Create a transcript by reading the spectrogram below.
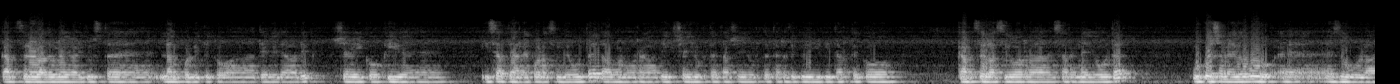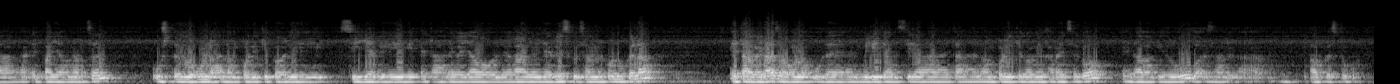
kartzelera nahi gaituzte lan politiko bat egiteagatik, segiko kide izatea leporatzen digute, eta bueno, horregatik sei urte eta sei urte terdik bitarteko kartzela zigorra ezarri nahi digute. Guk esan nahi dugu e, ez dugula epaia onartzen, uste dugula lan politiko hori zilegi eta are gehiago legal legezko izan berko nukela, eta beraz, ba, bueno, gure militantzia eta lan politikoak jarraitzeko, erabaki dugu, ba, ez aurkeztuko.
